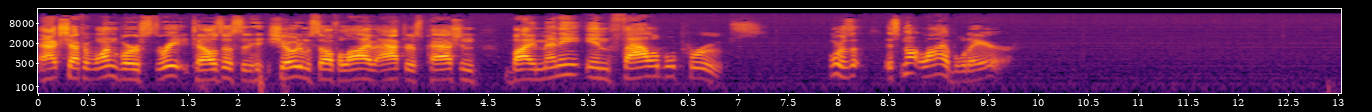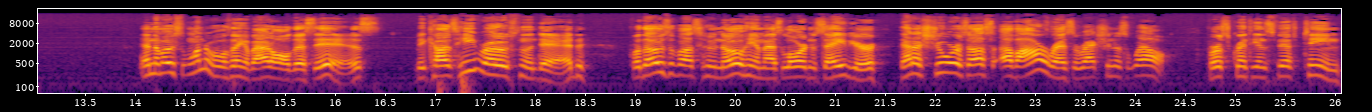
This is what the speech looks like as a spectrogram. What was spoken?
Acts chapter 1 verse 3 tells us that he showed himself alive after his passion by many infallible proofs. Or it's not liable to error. And the most wonderful thing about all this is, because he rose from the dead, for those of us who know him as Lord and Savior, that assures us of our resurrection as well. 1 Corinthians 15,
